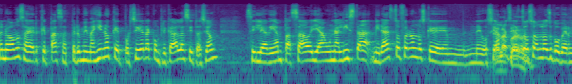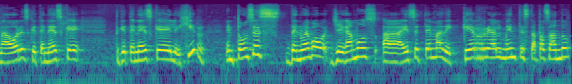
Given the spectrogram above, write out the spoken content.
Bueno, vamos a ver qué pasa, pero me imagino que por sí era complicada la situación si le habían pasado ya una lista, mira, estos fueron los que mm, negociamos y estos son los gobernadores que tenés que, que tenés que elegir. Entonces, de nuevo, llegamos a ese tema de qué realmente está pasando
